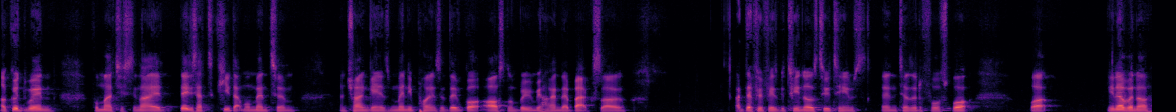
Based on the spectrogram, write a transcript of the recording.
a good win for Manchester United. They just have to keep that momentum and try and gain as many points as they've got Arsenal breathing behind their back. So I definitely think it's between those two teams in terms of the fourth spot. But you never know.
